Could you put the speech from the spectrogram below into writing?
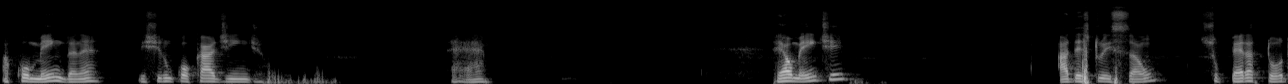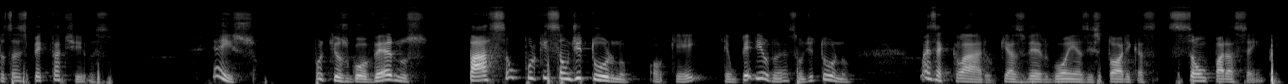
a comenda, né? Vestir um cocar de índio. É. Realmente, a destruição supera todas as expectativas. É isso. Porque os governos passam porque são de turno, ok? Tem um período, né? São de turno. Mas é claro que as vergonhas históricas são para sempre.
